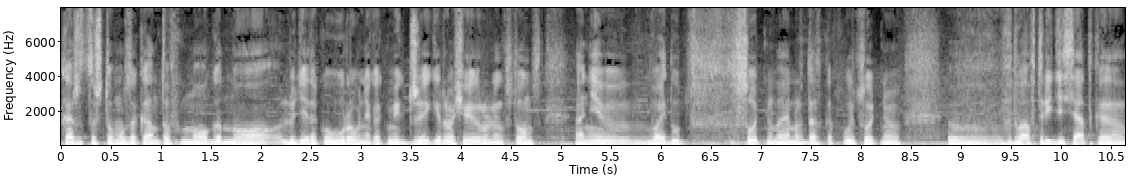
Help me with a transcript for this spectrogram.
кажется, что музыкантов много, но людей такого уровня, как Мик Джеггер, вообще Роллинг Стоунс, они войдут в сотню, наверное, да, какую сотню, Э, в два, в три десятка,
